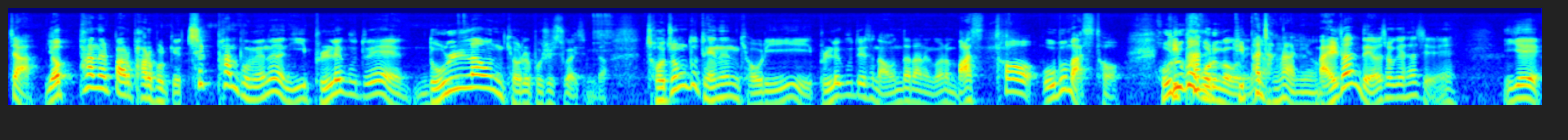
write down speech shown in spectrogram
자 옆판을 바로 바로 볼게요. 측판 보면은 이 blackwood의 놀라운 결을 보실 수가 있습니다. 저 정도 되는 결이 blackwood에서 나온다라는 거는 master of master 고르고 뒤판, 고른 거거든요. 뒤판 장난 아니에요. 말도 안 돼요, 저게 사실. 이게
